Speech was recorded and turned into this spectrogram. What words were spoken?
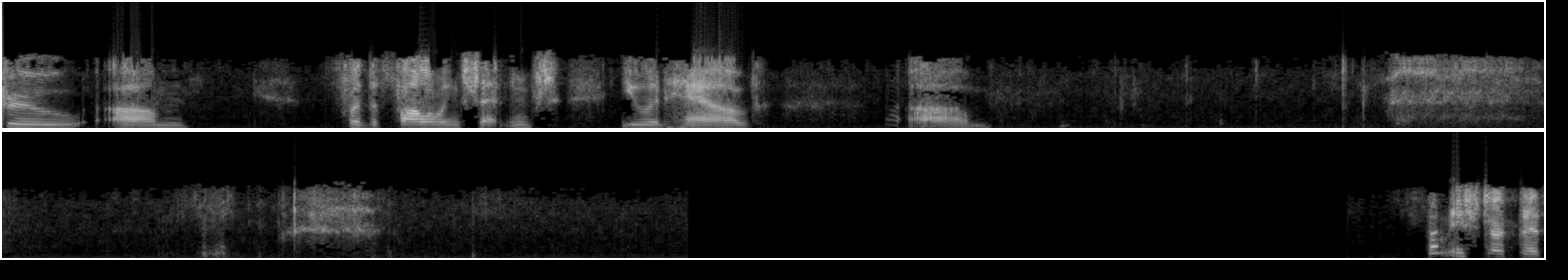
through, um, for the following sentence, you would have um, Let me start that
